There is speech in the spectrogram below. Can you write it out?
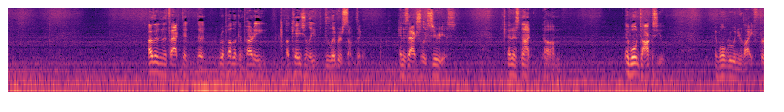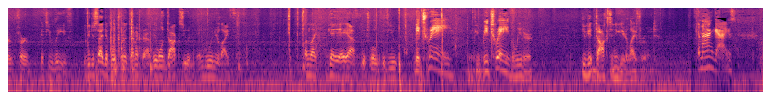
Other than the fact that the Republican Party occasionally delivers something and is actually serious. And it's not, um, it won't dox you. It won't ruin your life for, for if you leave. If you decide to vote for the Democrat, they won't dox you and, and ruin your life. Unlike gay AF, which will, if you Betray. if you betray the leader, you get doxxed and you get your life ruined. Come on, guys.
